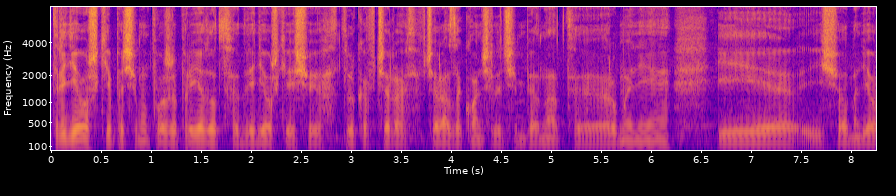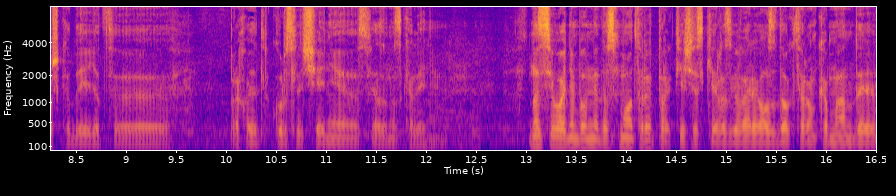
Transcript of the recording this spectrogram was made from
Три девушки почему позже приедут? Две девушки еще только вчера, вчера закончили чемпионат Румынии. И еще одна девушка доедет, проходит курс лечения, связанный с коленями. На сегодня был медосмотр, и практически разговаривал с доктором команды.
